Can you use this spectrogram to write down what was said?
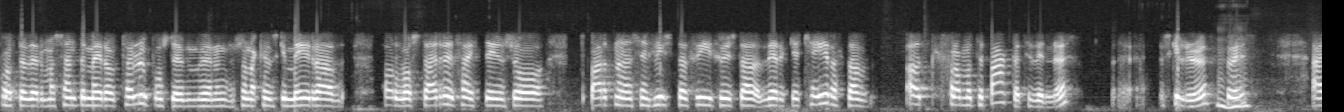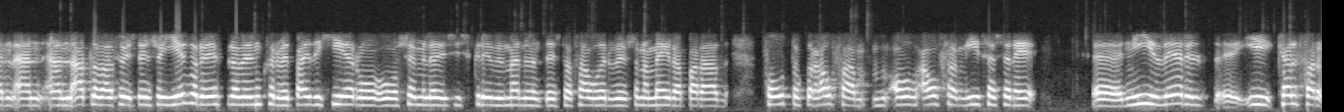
hvort að við erum að senda meira á tölvupóstum, við erum svona kannski meira að horfa á starri þætti eins og sparnaðin sem hlýsta því þú veist að við erum ekki að keira alltaf öll fram og tilbaka til vinnu, eh, skilur þú, mm -hmm. þú veist? En, en, en allavega þú veist eins og ég voru upplæðið umhverfið bæði hér og, og sömulegis í skrifið mennlendist að þá erum við svona meira bara að fóta okkur áfram, áfram í þessari uh, nýju verild uh, í kjölfar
